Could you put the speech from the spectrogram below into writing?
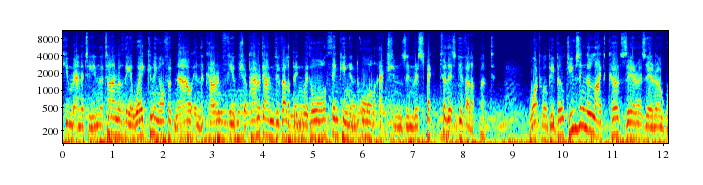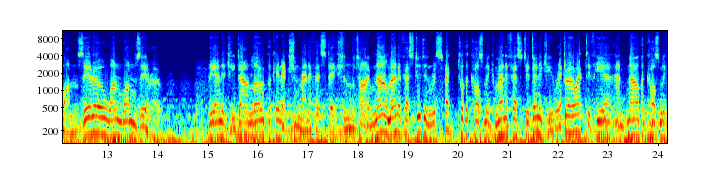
Humanity in the time of the awakening offered now in the current future paradigm developing with all thinking and all actions in respect to this development. What will be built using the light code 00101110? The energy download the connection manifestation that I'm now manifested in respect to the cosmic manifested energy retroactive here and now the cosmic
